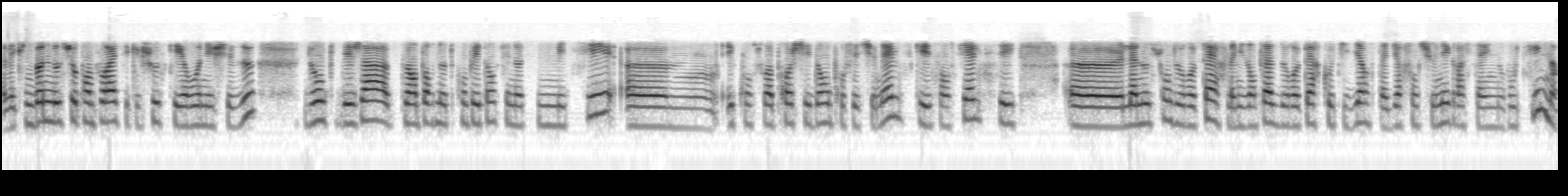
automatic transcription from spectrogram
avec une bonne notion temporelle, c'est quelque chose qui est erroné chez eux. Donc déjà, peu importe notre compétence et notre métier, euh, et qu'on soit proche aidant ou professionnel, ce qui est essentiel, c'est euh, la notion de repère, la mise en place de repères quotidiens, c'est-à-dire fonctionner grâce à une routine.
